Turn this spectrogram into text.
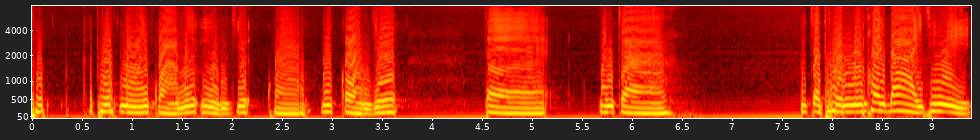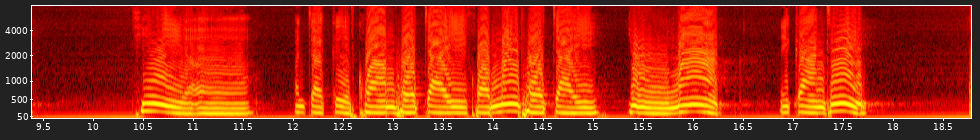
ทุบกระทบน้อยกว่าเมื่ออื่นเยอะกว่าเมื่อก่อนเยอะ แต่มันจะ จะทนไม่ค่อยได้ที่ที่เออมันจะเกิดความพอใจ ความไม่พอใจอยู่มาก ในการที่เ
